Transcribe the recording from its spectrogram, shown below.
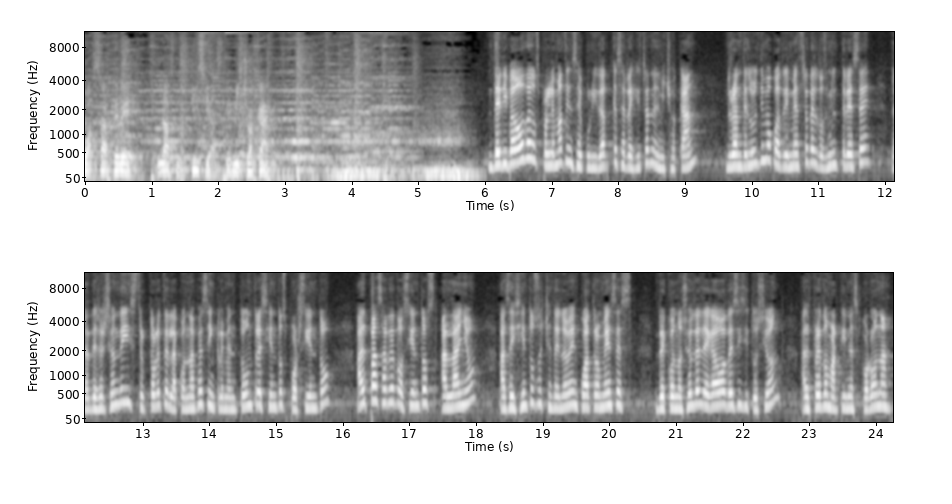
Cuasar TV, las noticias de Michoacán. Derivado de los problemas de inseguridad que se registran en Michoacán, durante el último cuatrimestre del 2013, la deserción de instructores de la CONAFE se incrementó un 300% al pasar de 200 al año a 689 en cuatro meses, reconoció el delegado de esa institución, Alfredo Martínez Corona.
